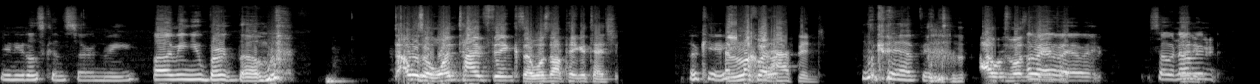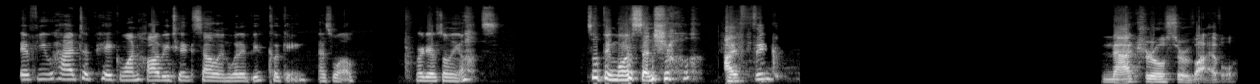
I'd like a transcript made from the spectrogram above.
your needles concern me. Well, I mean, you burnt them. that was a one-time thing because I was not paying attention. okay. And look what happened. Look What could happen? I was wasn't Alright, paying alright, attention. alright. So now, Anyway. if you had to pick one hobby to excel in, would it be cooking as well, or do you have something else? Something more essential. I think natural survival.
